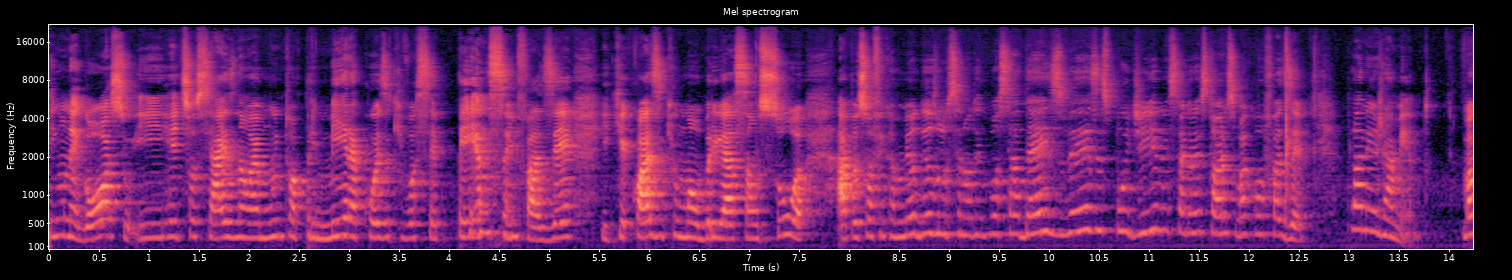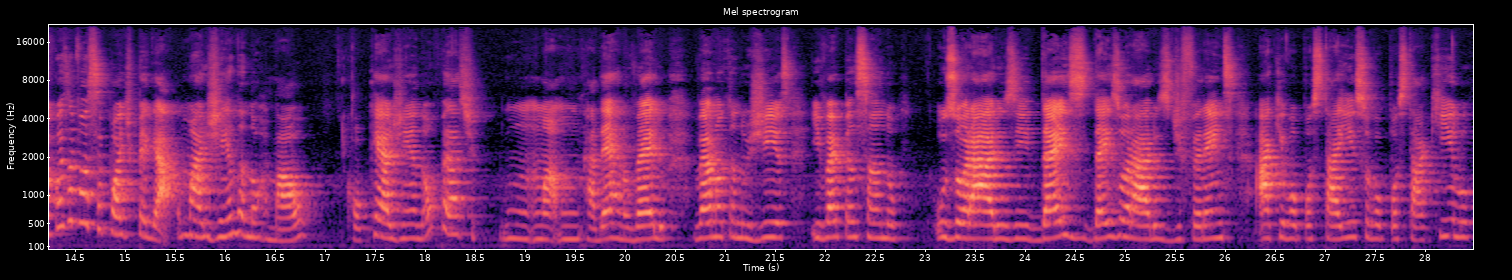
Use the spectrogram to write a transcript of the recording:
tem um negócio e redes sociais não é muito a primeira coisa que você pensa em fazer e que é quase que uma obrigação sua, a pessoa fica, meu Deus, Luciana, eu tenho que postar 10 vezes por dia no Instagram Stories, como é que eu vou fazer? Planejamento. Uma coisa você pode pegar uma agenda normal, qualquer agenda, um pedaço de um, uma, um caderno velho, vai anotando os dias e vai pensando os horários e 10, 10 horários diferentes. Ah, aqui eu vou postar isso, eu vou postar aquilo.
